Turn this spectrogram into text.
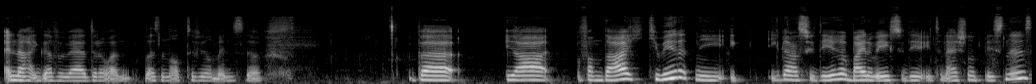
en dan ga ik dat verwijderen, want dat zijn al te veel mensen. Maar ja, vandaag, ik weet het niet. Ik, ik ben aan het studeren. By the way, ik studeer international business.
